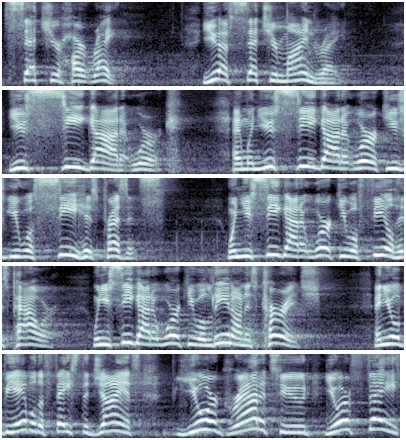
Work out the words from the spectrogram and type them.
set your heart right, you have set your mind right. You see God at work. And when you see God at work, you, you will see his presence. When you see God at work, you will feel his power. When you see God at work, you will lean on his courage and you'll be able to face the giants. Your gratitude, your faith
